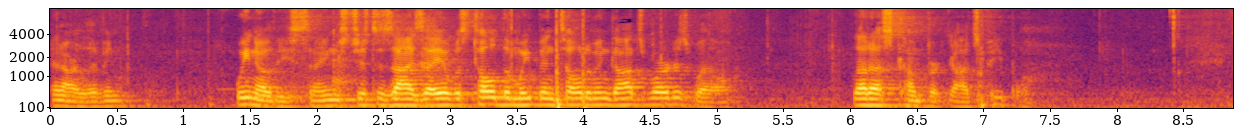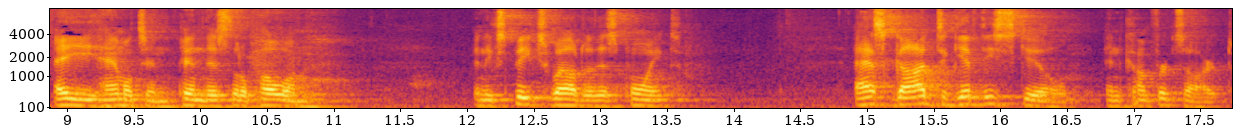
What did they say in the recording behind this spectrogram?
in our living. We know these things, just as Isaiah was told them, we've been told them in God's word as well. Let us comfort God's people. A.E. Hamilton penned this little poem, and he speaks well to this point. Ask God to give thee skill in comfort's art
